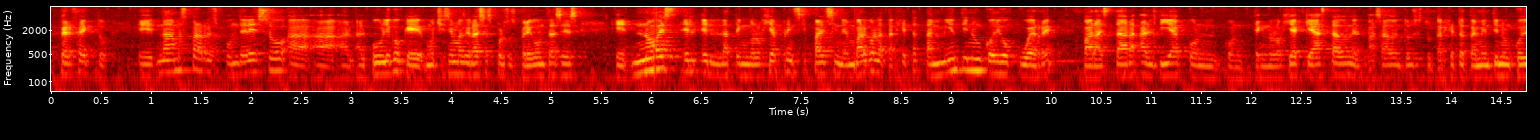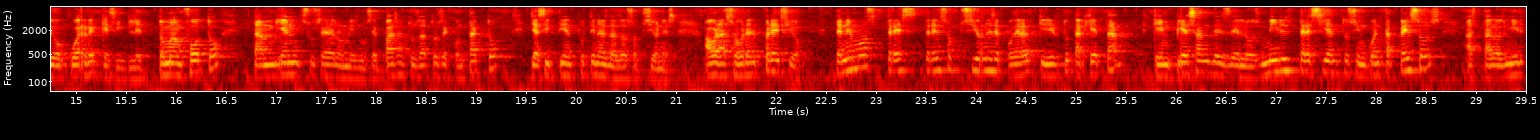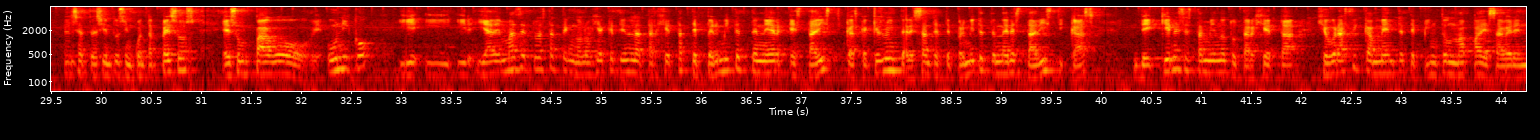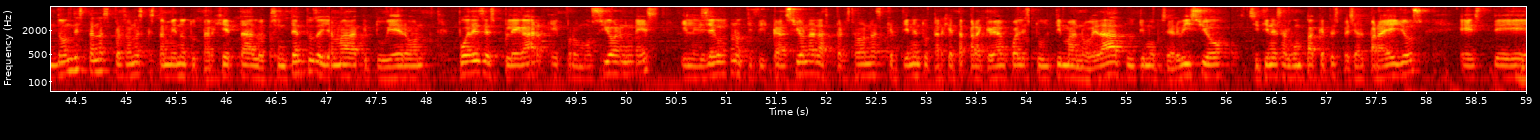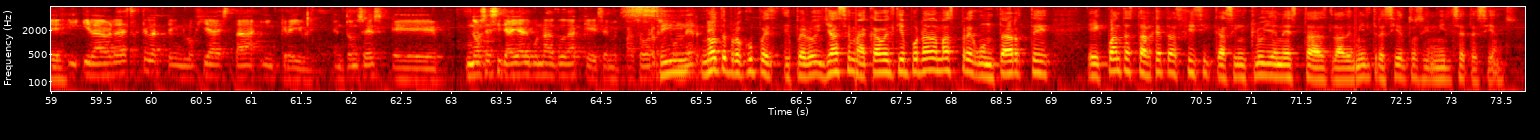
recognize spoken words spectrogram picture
perfecto. Eh, nada más para responder eso al público, que muchísimas gracias por sus preguntas, es, eh, no es la tecnología principal, sin embargo la tarjeta también tiene un código QR para estar al día con, tecnología que ha estado en el pasado, entonces tu tarjeta también tiene un código QR que si le toman foto, también sucede lo mismo, se pasan tus datos de contacto y así tú tienes las dos opciones. Ahora, sobre el precio, tenemos tres, tres opciones de poder adquirir tu tarjeta que empiezan desde los 1.350 pesos hasta los 1.750 pesos. Es un pago único y, y, además de toda esta tecnología que tiene la tarjeta, te permite tener estadísticas, que aquí es lo interesante, te permite tener estadísticas de quiénes están viendo tu tarjeta. Geográficamente te pinta un mapa de saber en dónde están las personas que están viendo tu tarjeta, los intentos de llamada que tuvieron. Puedes desplegar eh, promociones y les llega una notificación a las personas que tienen tu tarjeta para que vean cuál es tu última novedad, tu último servicio, si tienes algún paquete especial para ellos. Este, y, la verdad es que la tecnología está increíble. Entonces, eh, no sé si hay alguna duda que se me pasó sí, No te preocupes, eh, pero ya se me acaba el tiempo. Nada más preguntarte eh, ¿Cuántas tarjetas físicas incluyen estas, la de 1300 y 1700?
